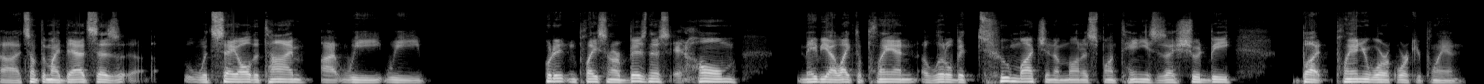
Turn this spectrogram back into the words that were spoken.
Uh, it's something my dad says uh, would say all the time. Uh, we we put it in place in our business at home. Maybe I like to plan a little bit too much, and I'm not as spontaneous as I should be. But plan your work, work your plan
